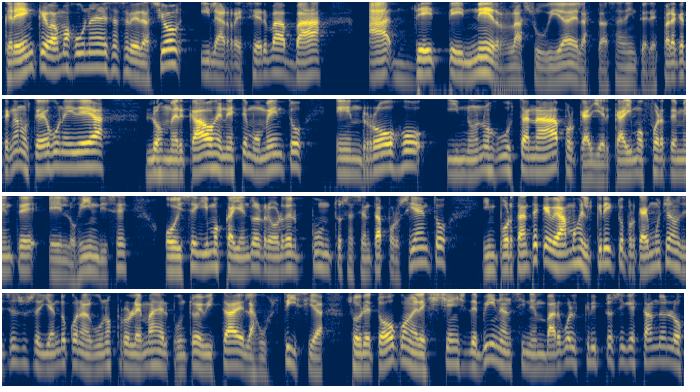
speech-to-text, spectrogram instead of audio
Creen que vamos a una desaceleración y la reserva va a detener la subida de las tasas de interés. Para que tengan ustedes una idea, los mercados en este momento en rojo y no nos gusta nada porque ayer caímos fuertemente en los índices. Hoy seguimos cayendo alrededor del punto 60%. Importante que veamos el cripto porque hay muchas noticias sucediendo con algunos problemas desde el punto de vista de la justicia, sobre todo con el exchange de Binance. Sin embargo, el cripto sigue estando en los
